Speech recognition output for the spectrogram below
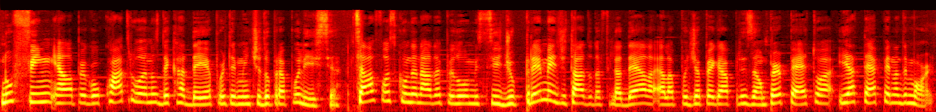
no fim, ela pegou quatro anos de cadeia por ter mentido para a polícia. Se ela fosse condenada pelo homicídio premeditado da filha dela, ela podia pegar a prisão perpétua e até a pena de morte.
